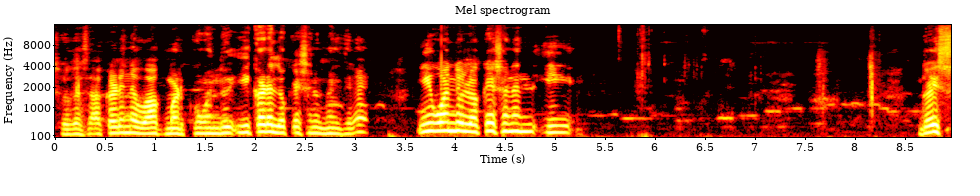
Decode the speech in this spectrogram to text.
ಸೊ ಗಸ್ ಆ ಕಡೆಯಿಂದ ವಾಕ್ ಮಾಡ್ಕೊಂಡು ಈ ಕಡೆ ಲೊಕೇಶನ್ಗೆ ಬಂದಿದ್ದೇನೆ ಈ ಒಂದು ಲೊಕೇಶನಲ್ಲಿ ಈ ಗೈಸ್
